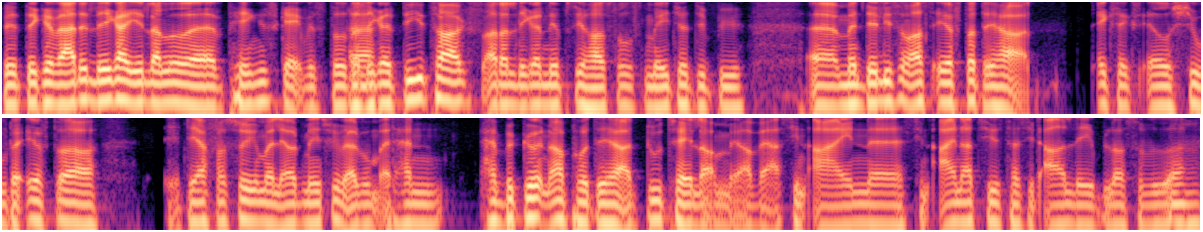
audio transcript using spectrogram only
Fedt. Det kan være, det ligger i et eller andet uh, pengeskab et sted. Der Ja. ligger Detox, og der ligger Nipsey Hussles major debut. Uh, men det er ligesom også efter det her XXL-shooter, efter øh, det her forsøg med at lave et mainstream-album, at han, han begynder på det her, du taler om med at være sin egen, uh, sin egen artist, have sit eget label og så videre. Mm.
